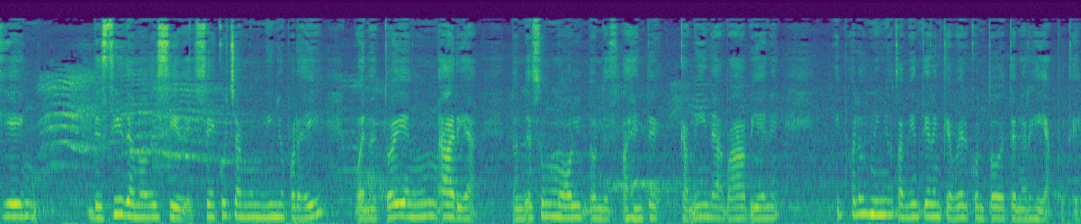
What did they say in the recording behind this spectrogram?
quien decide o no decide. Se escuchan un niño por ahí, bueno, estoy en un área donde es un mall, donde la gente camina, va, viene, y pues los niños también tienen que ver con toda esta energía, porque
